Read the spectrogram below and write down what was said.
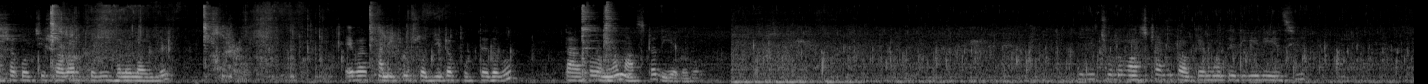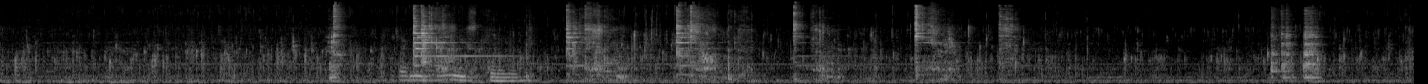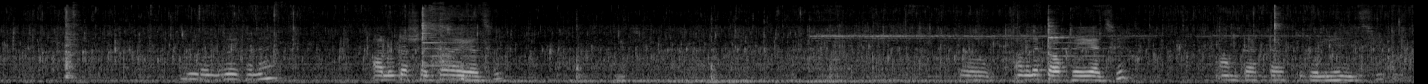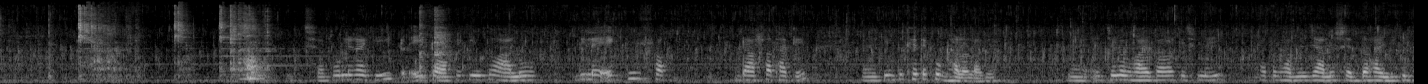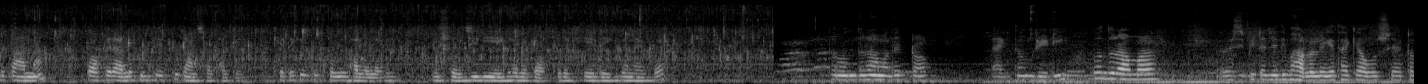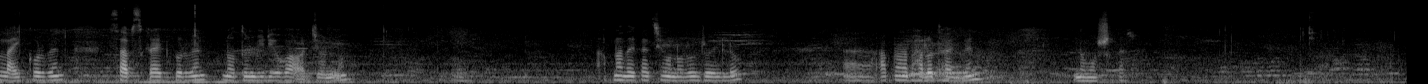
আশা করছি সবার খুবই ভালো লাগবে। এবার খানিকক্ষণ সবজিটা ফুটতে দেবো, তারপর আমরা মাছটা দিয়ে দেবো। এই চুনো মাছটা আমি টকের মধ্যে দিয়ে দিয়েছি। এটা মিক্স করে দেবো বন্ধুরা এখানে। আলুটা সেদ্ধ হয়ে গেছে। তো আমাদের টক হয়ে গেছে। আমটা একটা একটু গলিয়ে নিচ্ছি। আচ্ছা বলে রাখি এই টকে কিন্তু আলু দিলে একটু সব ডাসা থাকে কিন্তু খেতে খুব ভালো লাগে। এর জন্য ভয় পাওয়ার কিছু নেই। হয়তো ভাববেন যে আলু সেদ্ধ হয়নি, কিন্তু তা না। টকের আলু কিন্তু একটু ডাঁসা থাকে। খেতে কিন্তু খুবই ভালো লাগে। এই সবজি দিয়ে এইভাবে টক করে খেয়ে দেখবেন একবার। তো বন্ধুরা, আমাদের টক একদম রেডি বন্ধুরা, আমার রেসিপিটা যদি ভালো লেগে থাকে, অবশ্যই একটা লাইক করবেন সাবস্ক্রাইব করবেন নতুন ভিডিও পাওয়ার জন্য। আপনাদের কাছে অনুরোধ রইল আপনারা ভালো থাকবেন। নমস্কার।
